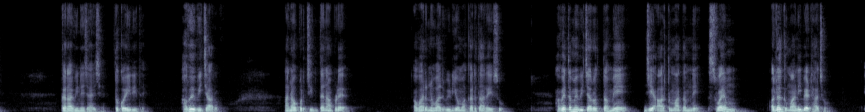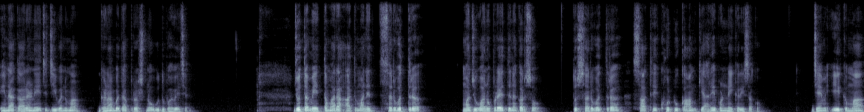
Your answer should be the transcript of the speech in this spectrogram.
કરાવીને જાય છે. તો કઈ રીતે? હવે વિચારો. આના ઉપર ચિંતન આપણે અવારનવાર વિડીયોમાં કરતા રહીશું. હવે તમે વિચારો, તમે જે આત્મા તમને સ્વયં અલગ માની બેઠા છો, એના કારણે જ જીવનમાં ઘણા બધા પ્રશ્નો ઉદ્ભવે છે. જો તમે તમારા આત્માને સર્વત્રમાં જોવાનો પ્રયત્ન કરશો, તો સર્વત્ર સાથે ખોટું કામ ક્યારેય પણ નહીં કરી શકો. જેમ એક મા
